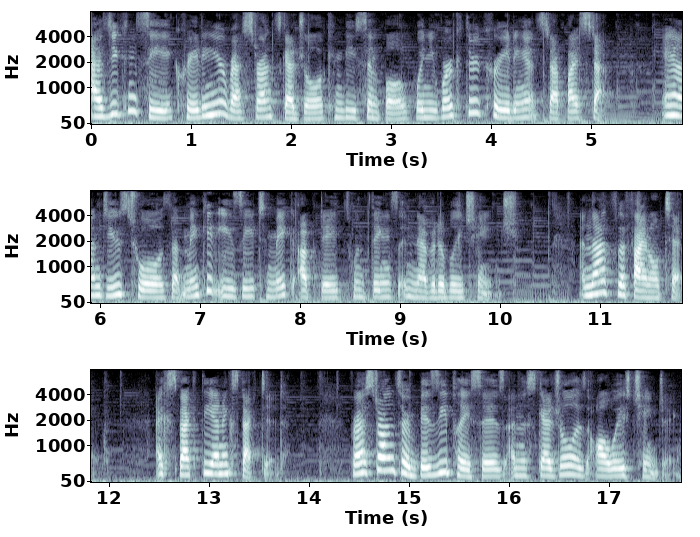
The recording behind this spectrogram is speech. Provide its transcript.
As you can see, creating your restaurant schedule can be simple when you work through creating it step by step and use tools that make it easy to make updates when things inevitably change. And that's the final tip. Expect the unexpected. Restaurants are busy places and the schedule is always changing.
